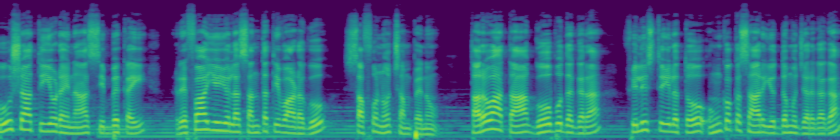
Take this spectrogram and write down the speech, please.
హూషాతీయుడైన సిబ్బెకై రెఫాయియుల సంతతివాడగు సఫును చంపెను. తరువాత గోబు దగ్గర ఫిలిస్తీయులతో ఇంకొకసారి యుద్ధము జరగగా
